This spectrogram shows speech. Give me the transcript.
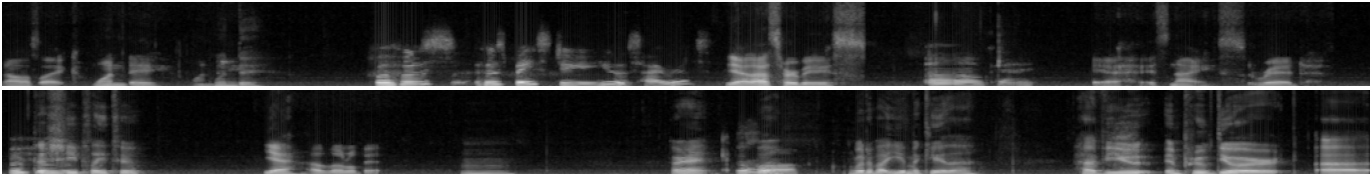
And I was like, one day, one day. One day. Well, whose whose base do you use, Hyris? Yeah, that's her base. Oh, okay. Yeah, it's nice, red. Does Mhm. she play too? Yeah, a little bit. Mm. All right. Cool. Well, what about you, Michaela? Have you improved your uh,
